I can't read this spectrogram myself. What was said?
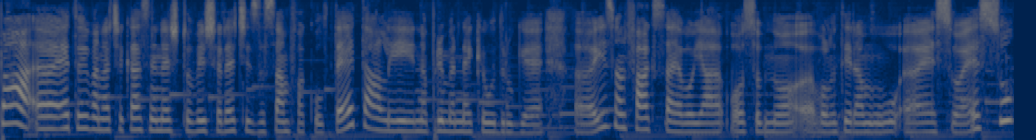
pa, e, eto Ivana će kasnije nešto više reći za sam fakultet, ali na primjer neke udruge e, izvan faksa, evo ja osobno e, volontiram u SOS-u,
